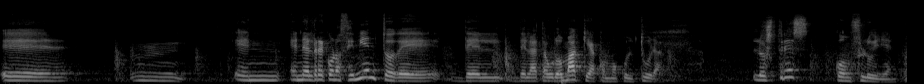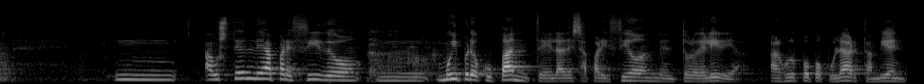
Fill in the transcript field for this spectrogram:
eh, mm, en, el reconocimiento de, la tauromaquia como cultura. Los tres confluyen. ¿A usted le ha parecido mm, muy preocupante la desaparición del toro de Lidia? Al Grupo Popular también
